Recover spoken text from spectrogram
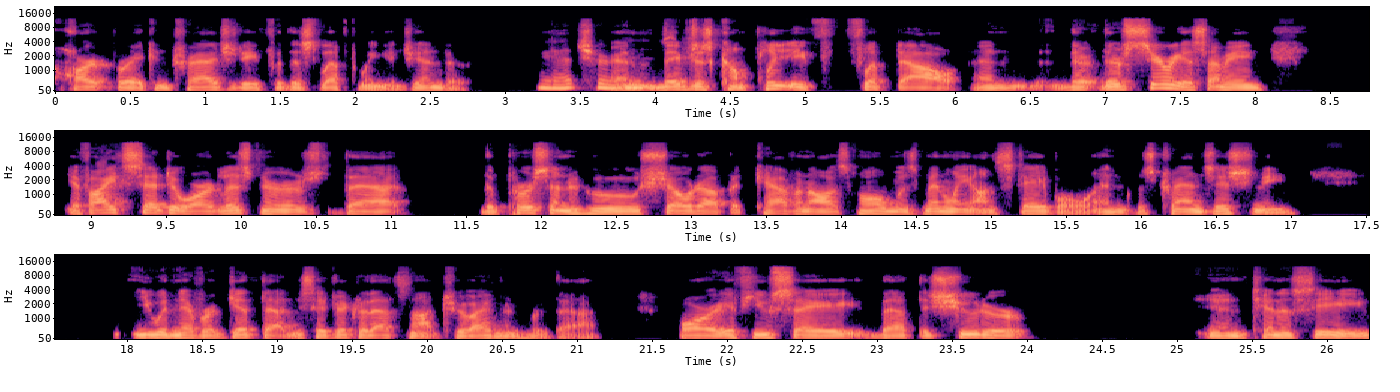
heartbreak and tragedy for this left wing agenda. Yeah, sure. And is. they've just completely flipped out and they're they're serious. I mean, if I said to our listeners that the person who showed up at Kavanaugh's home was mentally unstable and was transitioning, you would never get that. And you say, Victor, that's not true. I haven't heard that. Or if you say that the shooter in Tennessee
